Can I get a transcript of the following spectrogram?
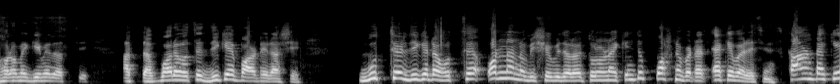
গরমে গেমে যাচ্ছি। আচ্ছা পরে হচ্ছে জিকে পার্টের আসি। গুচ্ছের জিকেটা হচ্ছে অন্যান্য বিশ্ববিদ্যালয়ের তুলনায় কিন্তু প্রশ্ন প্যাটার্ন একেবারে চেঞ্জ কারণটা কি?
